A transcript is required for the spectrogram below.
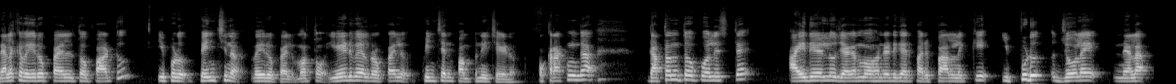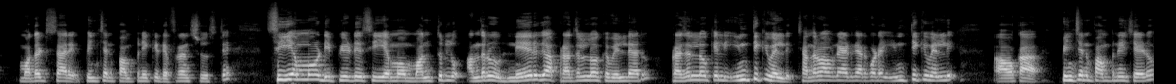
నెలకు వెయ్యి రూపాయలతో పాటు ఇప్పుడు పెంచిన వెయ్యి రూపాయలు మొత్తం ఏడు వేల రూపాయలు పింఛన్ పంపిణీ చేయడం. ఒక రకంగా గతంతో పోలిస్తే ఐదేళ్ళు జగన్మోహన్ రెడ్డి గారి పరిపాలనకి ఇప్పుడు జూలై నెల మొదటిసారి పింఛన్ పంపిణీకి డిఫరెన్స్ చూస్తే సీఎంఓ డిప్యూటీ సీఎంఓ మంత్రులు అందరూ నేరుగా ప్రజల్లోకి వెళ్ళారు. ప్రజల్లోకి వెళ్ళి ఇంటికి వెళ్ళి చంద్రబాబు నాయుడు గారు కూడా ఇంటికి వెళ్ళి ఒక పింఛన్ పంపిణీ చేయడం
